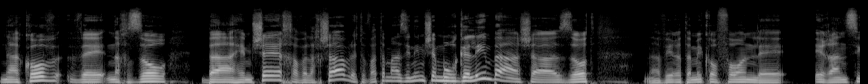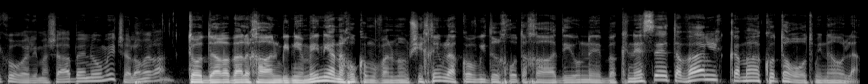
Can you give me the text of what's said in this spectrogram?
נעקוב ונחזור בהמשך, אבל עכשיו, לטובת המאזינים שמורגלים בשעה הזאת, נעביר את המיקרופון ל... ערן סיקורל עם השעה הבינלאומית. שלום ערן. תודה רבה לך, רן בנימיני. אנחנו כמובן ממשיכים לעקוב בדריכות אחר הדיון אה, בכנסת, אבל כמה כותרות מן העולם.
